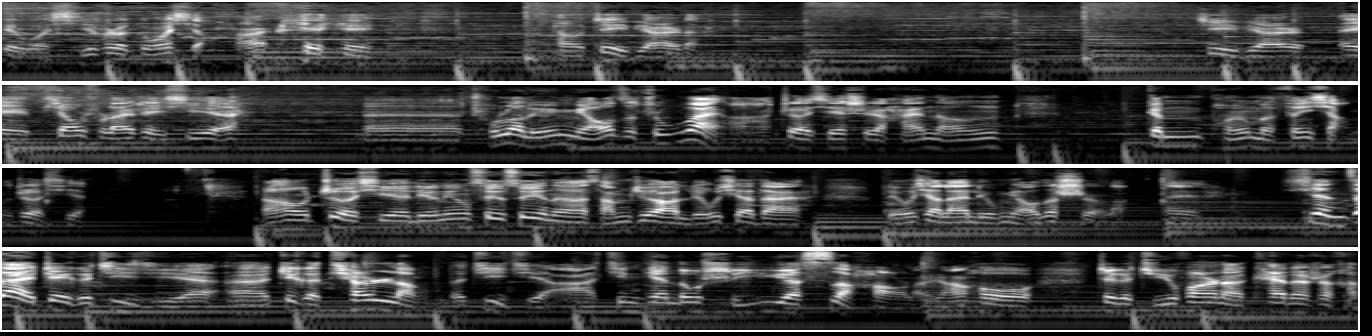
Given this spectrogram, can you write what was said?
这我媳妇儿跟我小孩，嘿嘿。还有这边的，这边哎，挑出来这些。呃，除了留苗子之外啊，这些是还能跟朋友们分享的这些。然后这些零零碎碎呢，咱们就要留下来，留下来留苗子使了。哎，现在这个季节，呃，这个天冷的季节啊，今天都十一月四号了。然后这个菊花呢，开的是很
